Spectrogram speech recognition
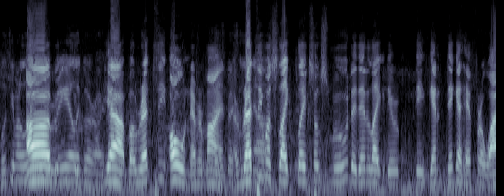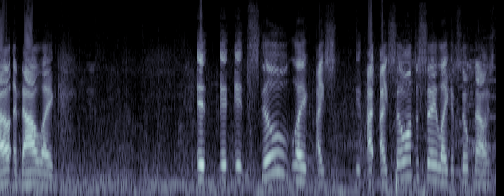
blue team are looking Uh, really good right yeah, but red team. Oh, never mind. especially red now. team was like playing so smooth. They didn't like they they get, didn't get hit for a while, and now like it it it's still like I I, I still want to say like it's dope now. He's No,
